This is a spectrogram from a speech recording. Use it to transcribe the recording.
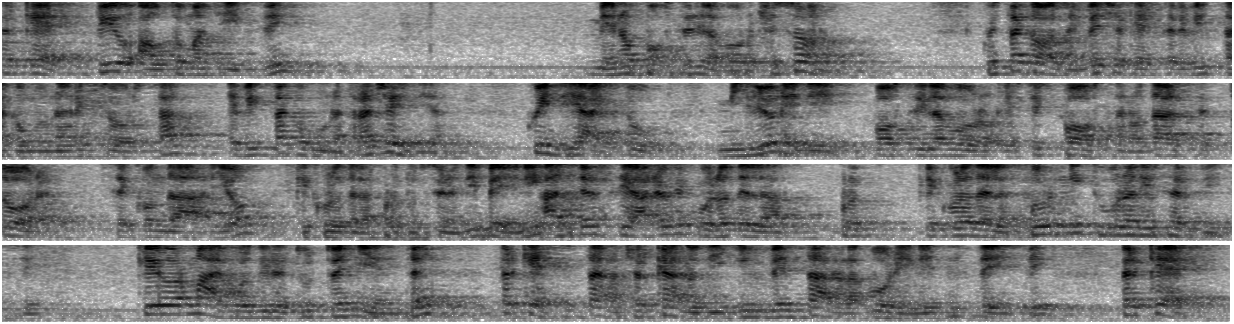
Perché più automatizzi, meno posti di lavoro ci sono. Questa cosa invece che essere vista come una risorsa è vista come una tragedia. Quindi hai tu milioni di posti di lavoro che si spostano dal settore secondario, che è quello della produzione di beni, al terziario, che è quello della, è quello della fornitura di servizi, che ormai vuol dire tutto e niente, perché si stanno cercando di inventare lavori inesistenti, perché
